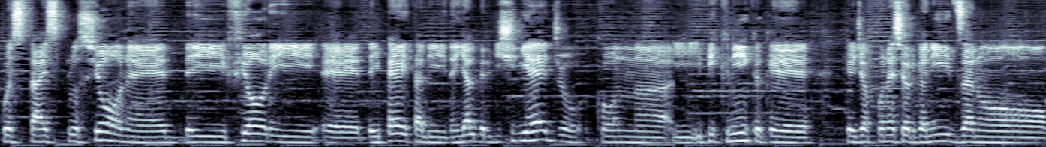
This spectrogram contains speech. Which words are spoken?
questa esplosione dei fiori e dei petali negli alberi di ciliegio con uh, i, i, picnic che, che, i giapponesi organizzano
